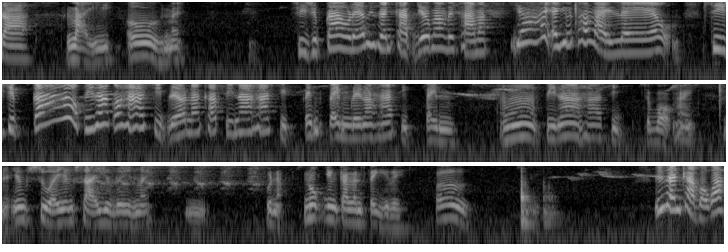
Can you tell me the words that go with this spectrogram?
ชาไหล เออเห็นไหม สี่สิบเก้าแล้วมีแฟนคลับเยอะมากเลยถามมายายอายุเท่าไหร่แล้วสี่สิบเก้าปีหน้าก็ห้าสิบแล้วนะครับ ปีหน้าห้าสิบเต็มเต็มเลยนะห้าสิบเต็มเออปีหน้าห้าสิบจะบอกให้เนี่ยยังสวยยังใสอยู่เลยเห็นไหมคุณอะนกยังการันตีเลย เออมีแฟนคลับบอกว่า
